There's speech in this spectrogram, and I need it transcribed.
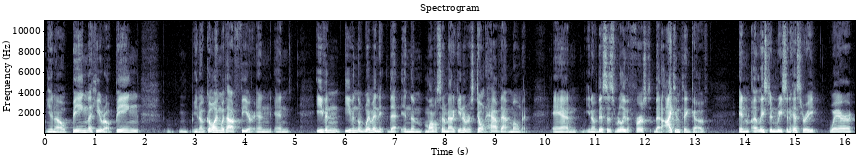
you know, being the hero, being, you know, going without fear, and and even even the women that in the Marvel Cinematic Universe don't have that moment, and you know, this is really the first that I can think of, in at least in recent history, where,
